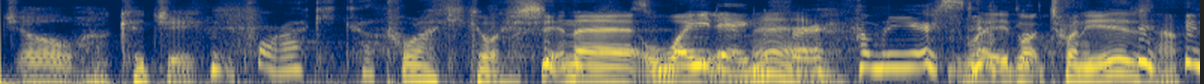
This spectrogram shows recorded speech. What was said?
Joel, how could you? Poor Akiko. Poor Akiko, she's sitting there waiting. Waiting yeah. for how many years? now? Waited like 20 years now.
